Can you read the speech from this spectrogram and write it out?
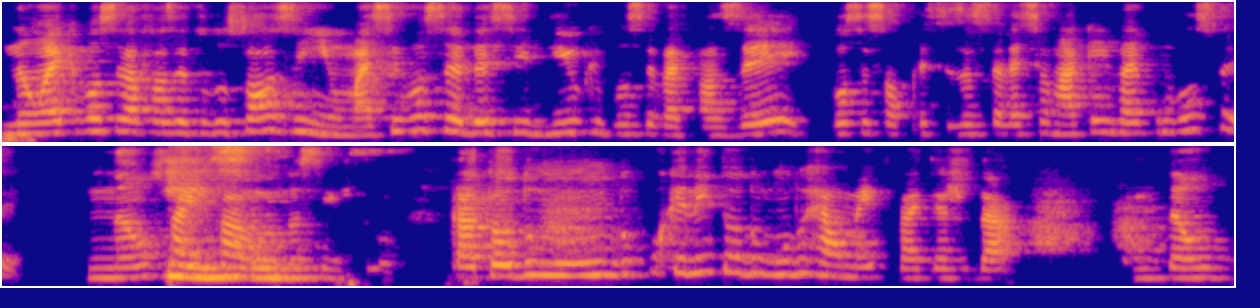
Não é que você vai fazer tudo sozinho, mas se você decidir o que você vai fazer, você só precisa selecionar quem vai com você. Não sair Isso. falando assim para todo mundo, porque nem todo mundo realmente vai te ajudar. Então,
